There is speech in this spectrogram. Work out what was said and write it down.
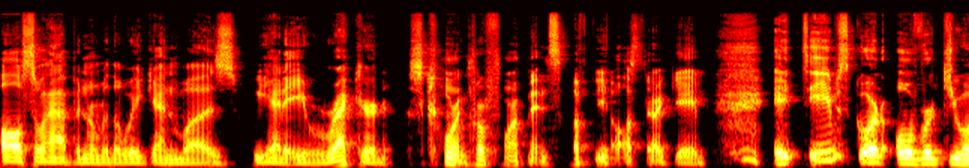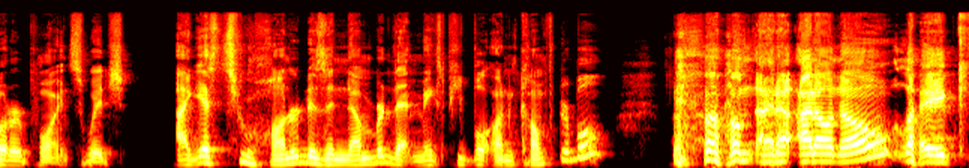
also happened over the weekend was we had a record scoring performance of the All Star game. A team scored over 200 points, which I guess 200 is a number that makes people uncomfortable. um, I, don't- I don't know. Like,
